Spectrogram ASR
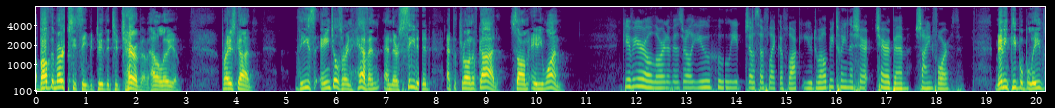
above the mercy seat between the two cherubim. Hallelujah. Praise God. These angels are in heaven and they're seated at the throne of God. Psalm 81. Give ear, O Lord of Israel, you who lead Joseph like a flock. You dwell between the cherubim, shine forth. Many people believe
